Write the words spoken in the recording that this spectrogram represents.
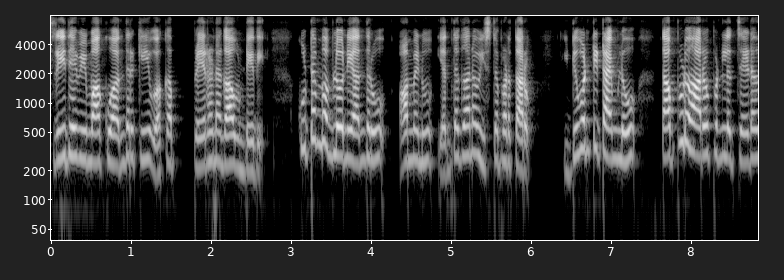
శ్రీదేవి మాకు అందరికీ ఒక ప్రేరణగా ఉండేది. కుటుంబంలోని అందరూ ఆమెను ఎంతగానో ఇష్టపడతారు. ఇటువంటి టైంలో తప్పుడు ఆరోపణలు చేయడం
